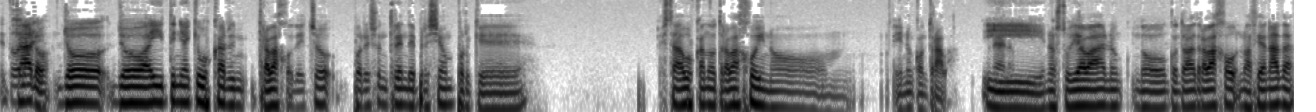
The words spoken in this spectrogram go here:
en todo el Claro, año. yo, yo ahí tenía que buscar trabajo. De hecho, por eso entré en depresión porque estaba buscando trabajo y no, y no encontraba. Y no estudiaba, no, no encontraba trabajo, no hacía nada.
